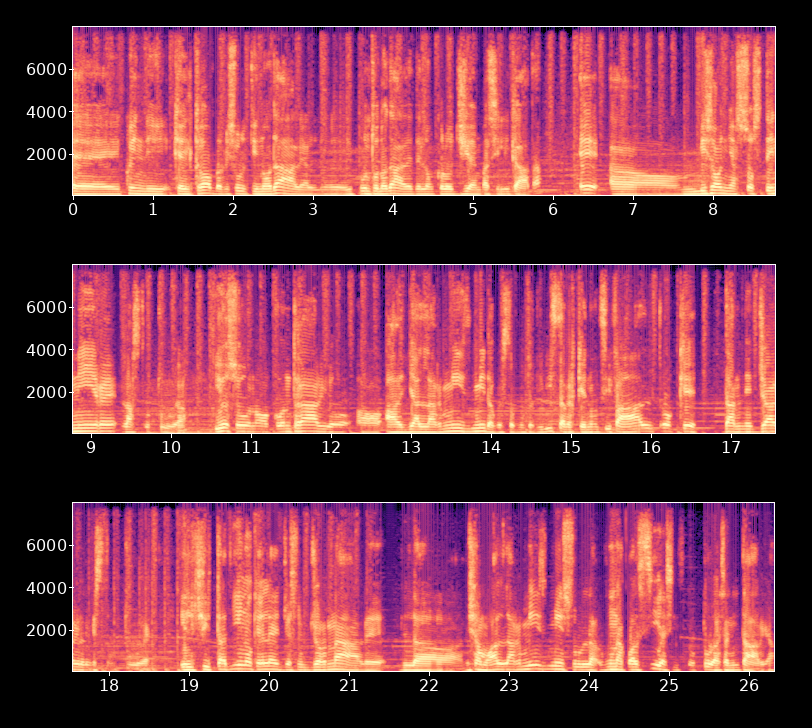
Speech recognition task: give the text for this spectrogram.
eh, quindi che il CROB risulti nodale, il punto nodale dell'oncologia in Basilicata e uh, bisogna sostenere la struttura. Io sono contrario uh, agli allarmismi da questo punto di vista perché non si fa altro che danneggiare le strutture. Il cittadino che legge sul giornale il, diciamo, allarmismi su una qualsiasi struttura sanitaria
